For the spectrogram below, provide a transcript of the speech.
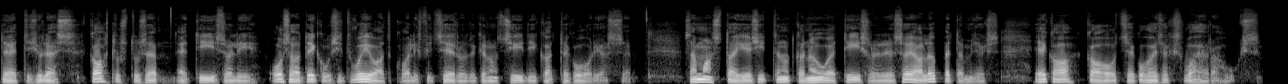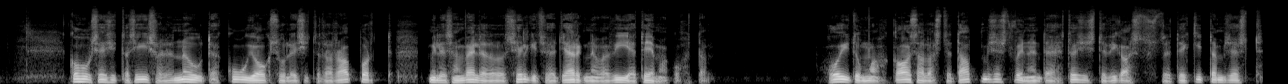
ta jättis üles kahtlustuse, et Iisraeli osategusid võivad kvalifitseeruda genotsiidi kategooriasse. samas ta ei esitanud ka nõuet Iisraeli sõja lõpetamiseks ega ka otsekoheseks vaherahuks kohus esitas Iisraelile nõude kuu jooksul esitada raport, milles on välja toodud selgitused järgneva viie teema kohta. hoiduma kaasalaste tapmisest või nende tõsiste vigastuste tekitamisest,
